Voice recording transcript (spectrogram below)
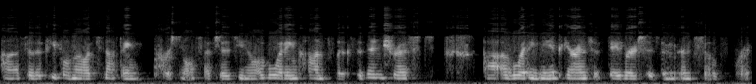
uh, so that people know it's nothing personal, such as, you know, avoiding conflicts of interest, uh, avoiding the appearance of favoritism, and so forth.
